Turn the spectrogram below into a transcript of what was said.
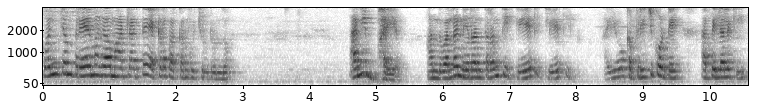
కొంచెం ప్రేమగా మాట్లాడితే ఎక్కడ పక్కన కూర్చుంటుందో? అని భయం. అందువల్ల నిరంతరం తిట్లే తిట్లే తిట్లు. అయ్యో ఒక ఫ్రిడ్జ్ కొంటే ఆ పిల్లలకి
